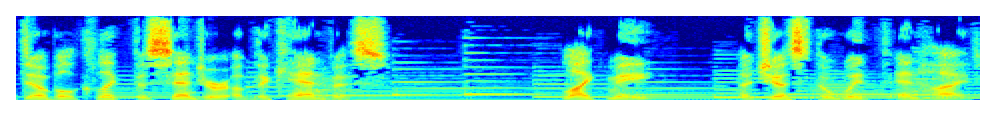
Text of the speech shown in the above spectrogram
Double-click the center of the canvas. Like me, adjust the width and height.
